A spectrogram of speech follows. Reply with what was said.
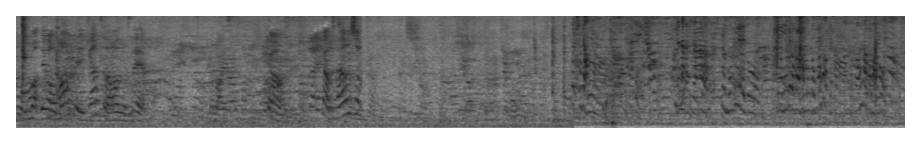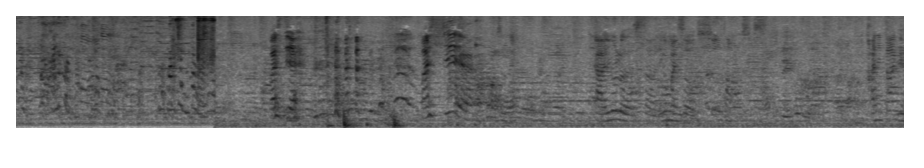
왜 엄마, 내가 엄마한테 얘기하진 않았는데 너무 맛있어 그냥 그냥 자연스럽 맛있지? 맛있지? 야 이걸로 진짜 이것만 있어 술도 다 먹을 수 있어 간이 딱이야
